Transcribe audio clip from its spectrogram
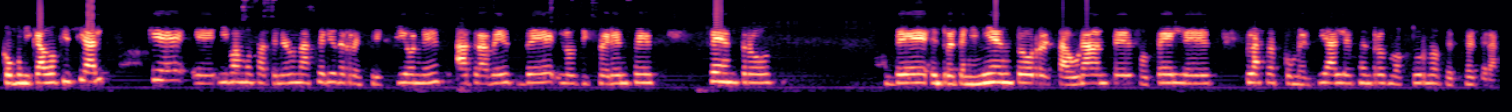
comunicado oficial que eh, íbamos a tener una serie de restricciones a través de los diferentes centros de entretenimiento, restaurantes, hoteles, plazas comerciales, centros nocturnos, etcétera.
